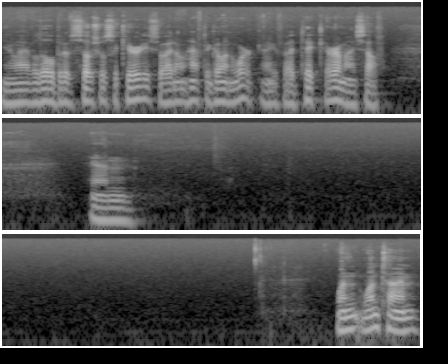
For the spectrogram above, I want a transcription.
You know, I have a little bit of social security, so I don't have to go and work. If I take care of myself. And one, one time,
